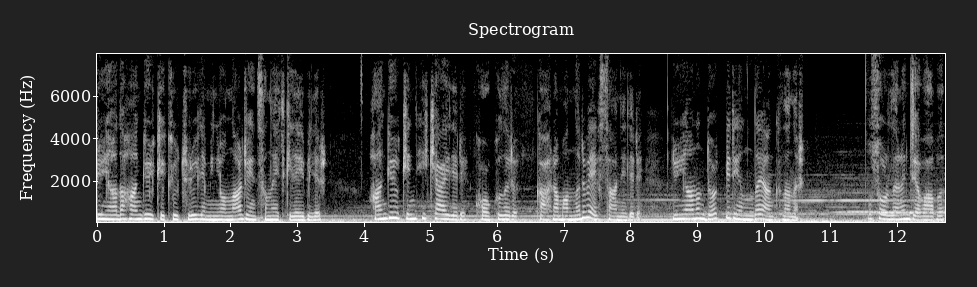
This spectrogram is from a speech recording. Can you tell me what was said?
Dünyada hangi ülke kültürüyle milyonlarca insanı etkileyebilir? Hangi ülkenin hikayeleri, korkuları, kahramanları ve efsaneleri dünyanın dört bir yanında yankılanır? Bu soruların cevabı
